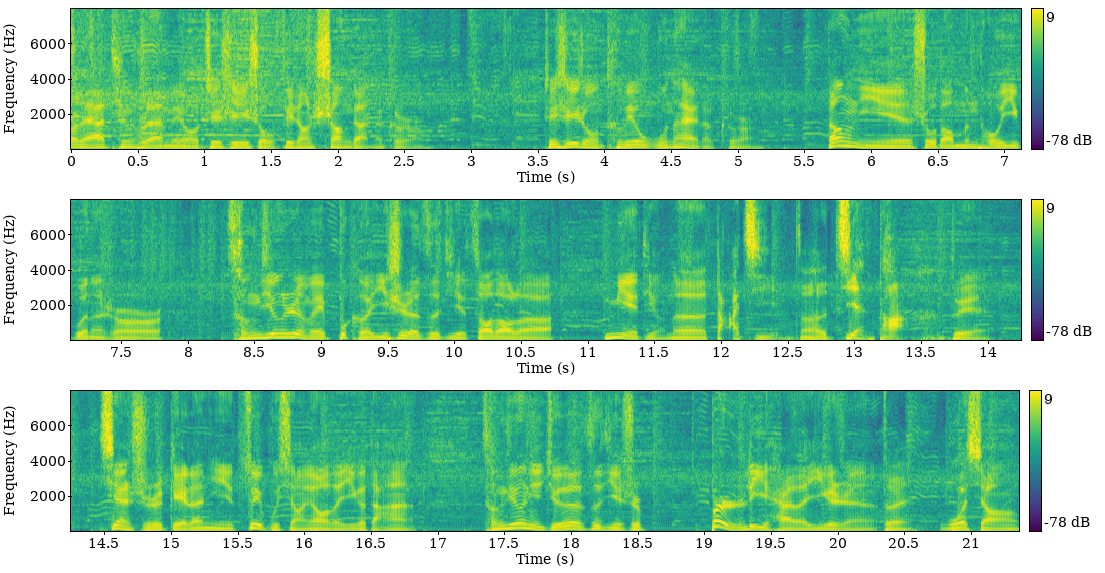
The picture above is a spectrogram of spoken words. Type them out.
道大家听出来没有？这是一首非常伤感的歌，这是一种特别无奈的歌。当你受到闷头一棍的时候，曾经认为不可一世的自己遭到了灭顶的打击，遭到践踏。对，现实给了你最不想要的一个答案。曾经你觉得自己是倍儿厉害的一个人，对，我想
